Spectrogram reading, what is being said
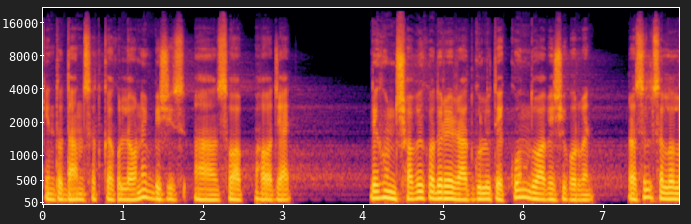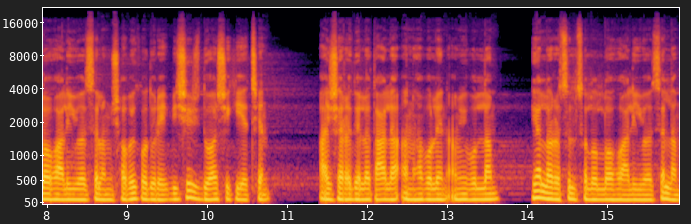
কিন্তু দান সৎকা করলে অনেক বেশি সোয়াব পাওয়া যায়। দেখুন শবে কদরের রাতগুলোতে কোন দোয়া বেশি করবেন? রসুল সাল্লাহ আলী আসাল্লাম শবে কদরে বিশেষ দোয়া শিখিয়েছেন। আয়সারদুল্লাহ তালা আনহা বলেন, আমি বললাম, হে আল্লাহ রসুল সাল্লাহ আলী আসাল্লাম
